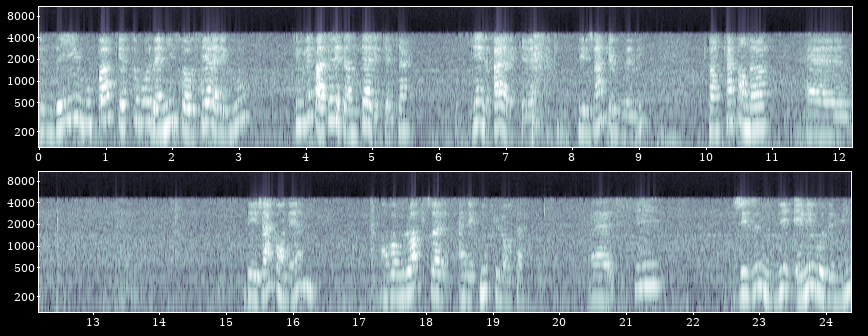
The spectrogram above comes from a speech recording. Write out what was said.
Ne voudriez-vous pas que tous vos amis soient au ciel avec vous? Si vous voulez passer l'éternité avec quelqu'un, c'est bien de le faire avec euh, des gens que vous aimez. Donc, quand on a euh, euh, des gens qu'on aime, on va vouloir qu'ils soient avec nous plus longtemps. Euh, si Jésus nous dit aimez vos ennemis,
